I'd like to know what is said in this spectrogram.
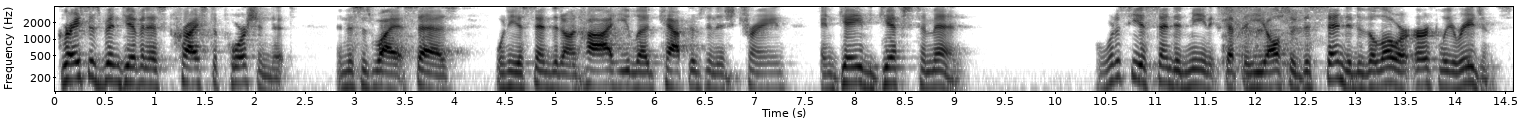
grace has been given as Christ apportioned it. And this is why it says, when he ascended on high, he led captives in his train and gave gifts to men. what does he ascended mean except that he also descended to the lower earthly regions?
